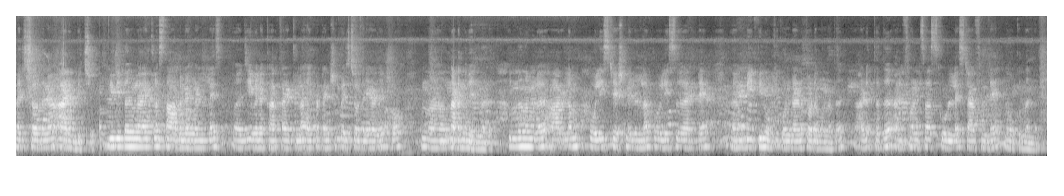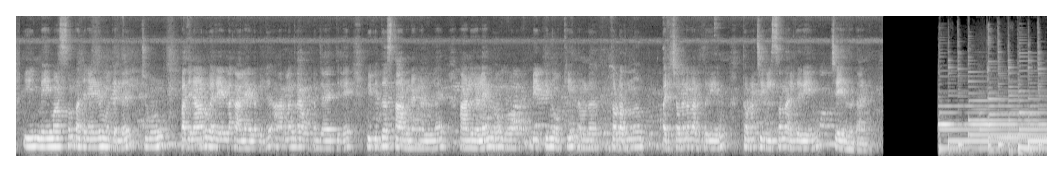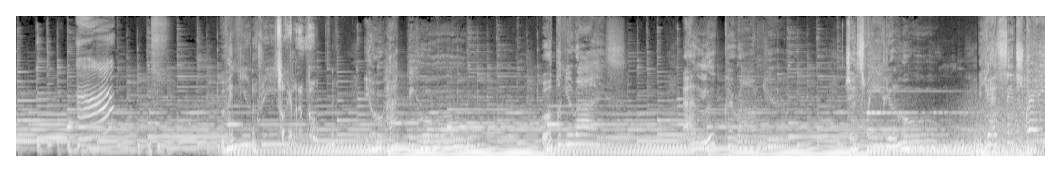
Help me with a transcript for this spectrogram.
പരിശോധന ആരംഭിച്ചു. വിവിധങ്ങളായിട്ടുള്ള സ്ഥാപനങ്ങളിലെ ജീവനക്കാർക്കായിട്ടുള്ള ഹൈപ്പർ ടെൻഷൻ പരിശോധനയാണ് ഇപ്പോൾ നടന്നു വരുന്നത്. ഇന്ന് നമ്മൾ ആറളം പോലീസ് സ്റ്റേഷനിലുള്ള പോലീസുകാരുടെ ബി പി നോക്കിക്കൊണ്ടാണ് തുടങ്ങുന്നത്. അടുത്തത് അൽഫോൺസ സ്കൂളിലെ സ്റ്റാഫിന്റെ നോക്കുന്നുണ്ട്. ഈ മെയ് മാസം പതിനേഴ് മുതൽ ജൂൺ പതിനാറ് വരെയുള്ള കാലയളവിൽ ആറളം ഗ്രാമപഞ്ചായത്തിലെ വിവിധ സ്ഥാപനങ്ങളിലെ ആളുകളെ ബി പി നോക്കി നമ്മൾ തുടർന്ന് പരിശോധന നടത്തുകയും തുടർ ചികിത്സ നൽകുകയും ചെയ്യുന്നതാണ്. When you dream It's okay, let him go. your happy home, open your eyes and look around you. Just feel your home. Yes, it's ready.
